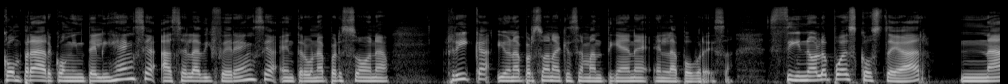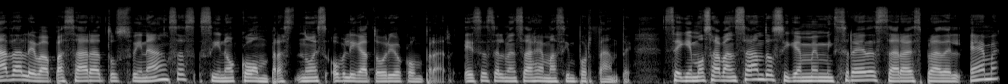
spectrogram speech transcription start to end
Comprar con inteligencia hace la diferencia entre una persona rica y una persona que se mantiene en la pobreza. Si no lo puedes costear, nada le va a pasar a tus finanzas si no compras. No es obligatorio comprar. Ese es el mensaje más importante. Seguimos avanzando. Sígueme en mis redes, Sara Espradel M,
